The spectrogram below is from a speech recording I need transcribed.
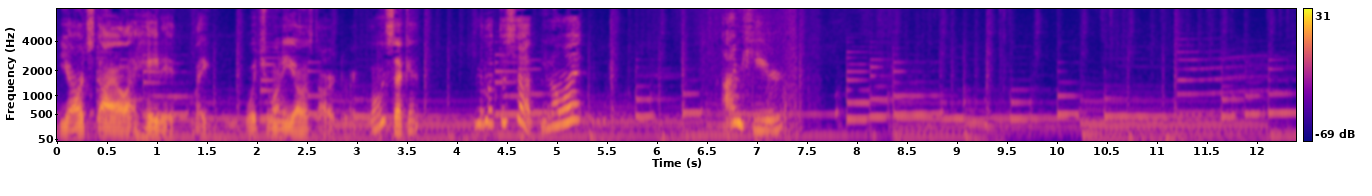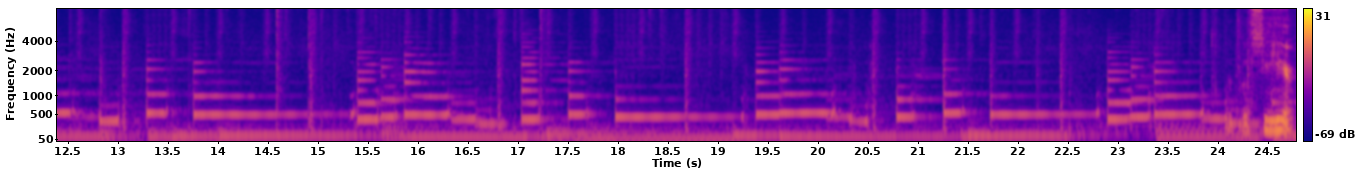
The art style i hate it. Like which one of y'all is the art director? One second. Let me look this up. You know what? I'm here see here.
